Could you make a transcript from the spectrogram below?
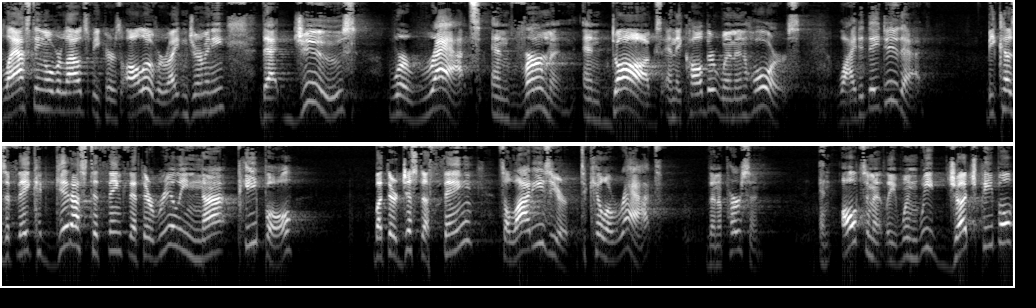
blasting over loudspeakers all over, right, in Germany, that Jews were rats and vermin and dogs, and they called their women whores. Why did they do that? Because if they could get us to think that they're really not people, but they're just a thing, it's a lot easier to kill a rat than a person. And ultimately, when we judge people,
